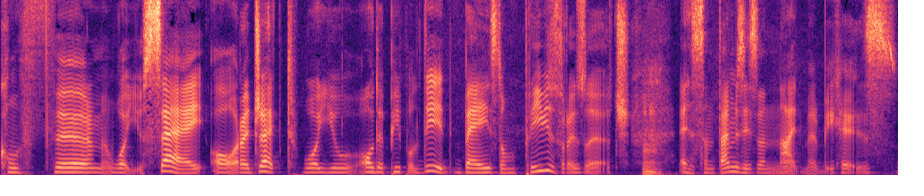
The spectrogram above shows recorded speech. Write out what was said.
confirm what you say or reject what you other people did based on previous research Mm. and sometimes it's a nightmare because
